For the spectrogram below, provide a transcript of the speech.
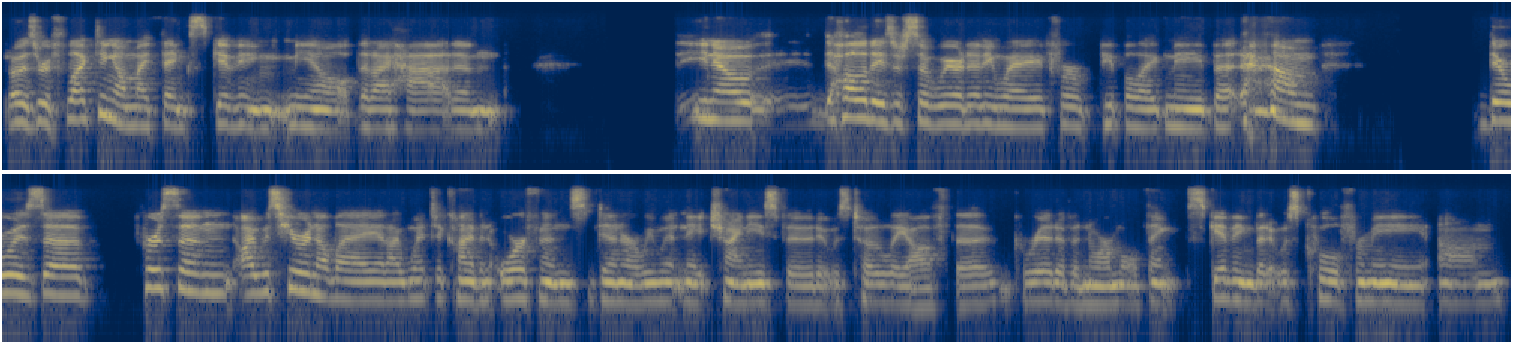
but i was reflecting on my thanksgiving meal that i had and you know the holidays are so weird anyway for people like me but um, there was a person i was here in la and i went to kind of an orphans dinner. We went and ate chinese food. It was totally off the grid of a normal thanksgiving but it was cool for me um,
